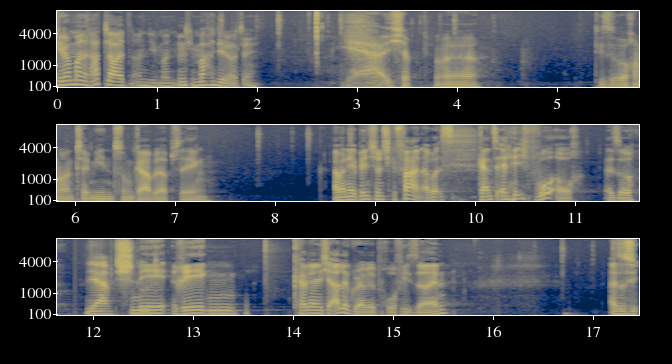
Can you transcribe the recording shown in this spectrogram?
Geh mal mal einen Radladen an, die, man, hm. die machen die Leute. Ja, ich habe äh, diese Woche noch einen Termin zum Gabelabsägen. Aber nee, bin ich noch nicht gefahren. Aber ist, ganz ehrlich, wo auch? Also ja, Schnee, gut. Regen, können ja nicht alle Gravel-Profi sein. Also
